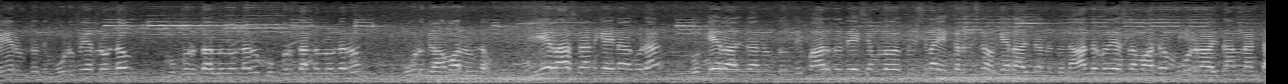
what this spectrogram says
పేరు ఉంటుంది. మూడు పేర్లు ఉండవు. ముగ్గురు తల్లులు ఉండరు ముగ్గురు తండ్రులు ఉండరు మూడు గ్రామాలు ఉండవు. ఏ రాష్ట్రానికైనా కూడా ఒకే రాజధాని ఉంటుంది. భారతదేశంలో చూసినా ఎక్కడ చూసినా ఒకే రాజధాని ఉంటుంది. ఆంధ్రప్రదేశ్లో మాత్రం మూడు రాజధానులు అంట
